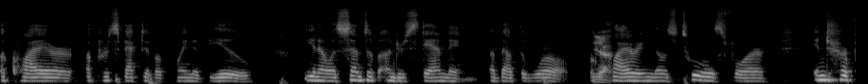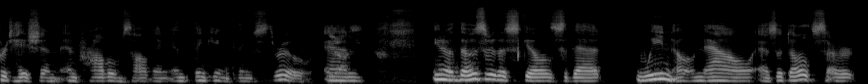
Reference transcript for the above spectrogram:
acquire a perspective, a point of view, you know, a sense of understanding about the world, yeah. acquiring those tools for interpretation and problem solving and thinking things through. And, yes. you know, those are the skills that we know now as adults are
